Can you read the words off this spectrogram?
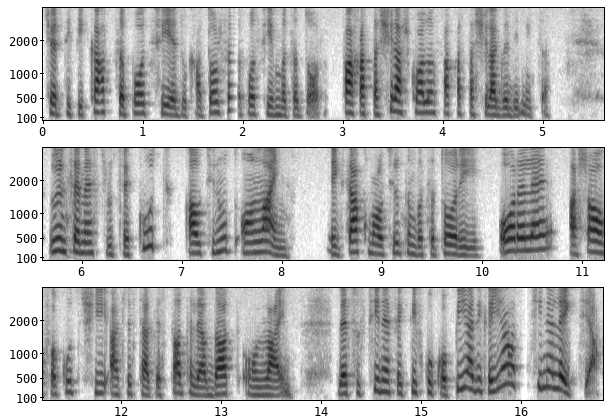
certificat să poți fi educator, să poți fi învățător. Fac asta și la școală, fac asta și la grădiniță. În semestrul trecut au ținut online Exact cum au ținut învățătorii orele, așa au făcut și aceste atestate, le-au dat online. Le susține efectiv cu copii, adică ea ține lecția.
